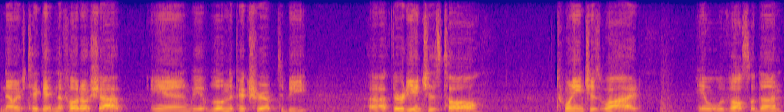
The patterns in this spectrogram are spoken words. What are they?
Now we've taken it into Photoshop and we have blown the picture up to be uh, 30 inches tall, 20 inches wide. And what we've also done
